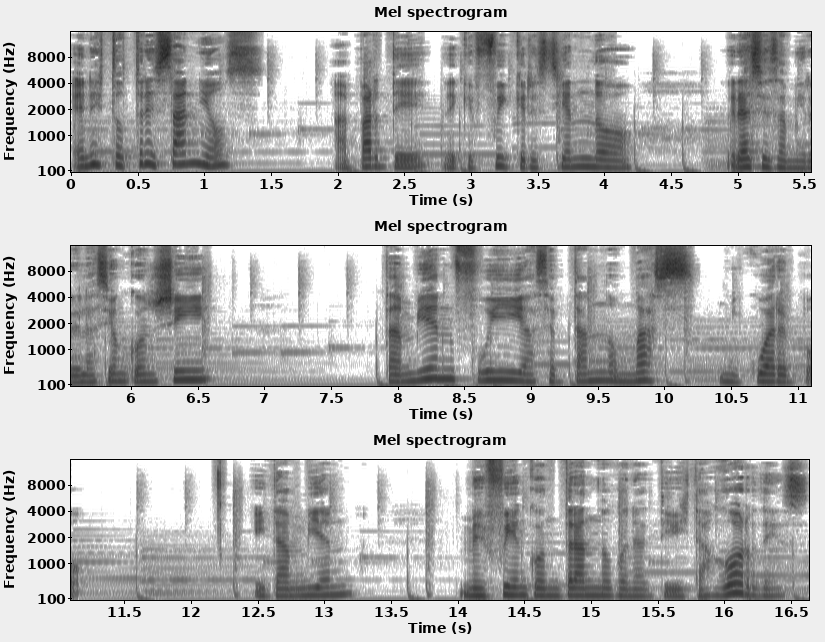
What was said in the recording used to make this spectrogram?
en estos tres años aparte de que fui creciendo gracias a mi relación con G, también fui aceptando más mi cuerpo y también me fui encontrando con activistas gordes.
